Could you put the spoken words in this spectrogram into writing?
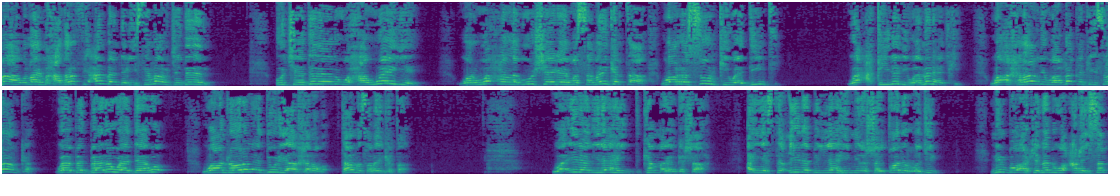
ma aha wallahi muxaadaro fiican baan dhegaystay maaha ujeedadeedu ujeedadeedu waxaa weeye war waxaan laguu sheegaya ma samayn kartaa waa rasuulkii waa diintii waa caqiidadii waa manhajkii waa akhlaaqdii waa dhaqanka islaamka waa badbaado waa daawo waa noolal adduun iyo aakhiraba. Taa ma samayn kartaa waa inaad ilaahay ka magan gashaa. An yastaciida billahi min ashaytaan arajiim nin buu arkay nabigu cadhaysan.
